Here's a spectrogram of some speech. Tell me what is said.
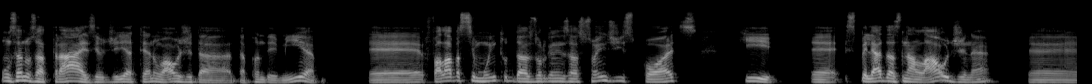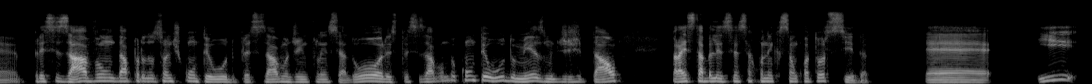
uns anos atrás, eu diria até no auge da, da pandemia, é, falava-se muito das organizações de esportes que, é, espelhadas na Loud, né, é, precisavam da produção de conteúdo, precisavam de influenciadores, precisavam do conteúdo mesmo digital para estabelecer essa conexão com a torcida. E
